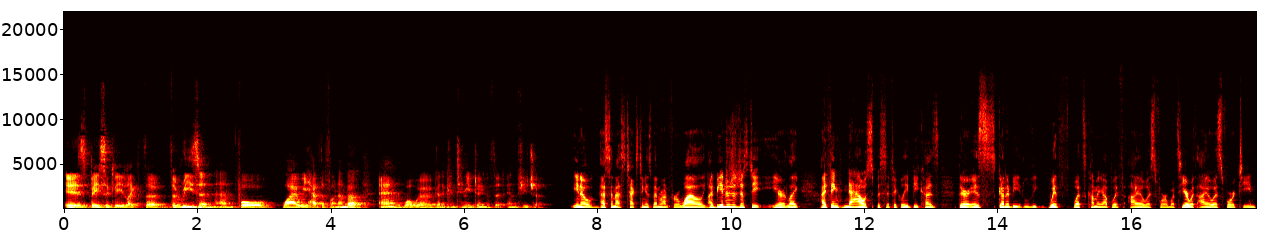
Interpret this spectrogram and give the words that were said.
is basically like the, the reason and for why we have the phone number and what we're going to continue doing with it in the future you know, SMS texting has been around for a while. I'd be interested just to hear, like, I think now specifically because there is going to be with what's coming up with iOS 4, what's here with iOS 14,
